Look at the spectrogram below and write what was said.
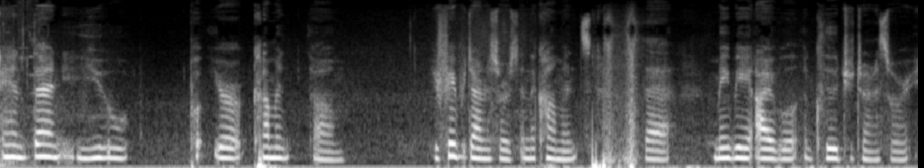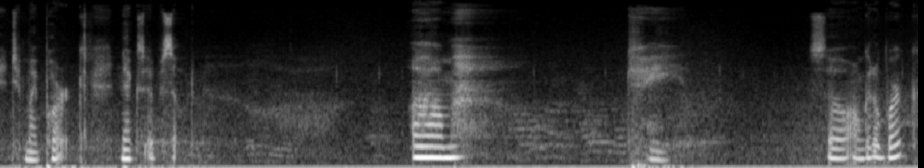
and then you put your comment um, your favorite dinosaurs in the comments that maybe I will include your dinosaur into my park next episode. Um okay. So I'm gonna work.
